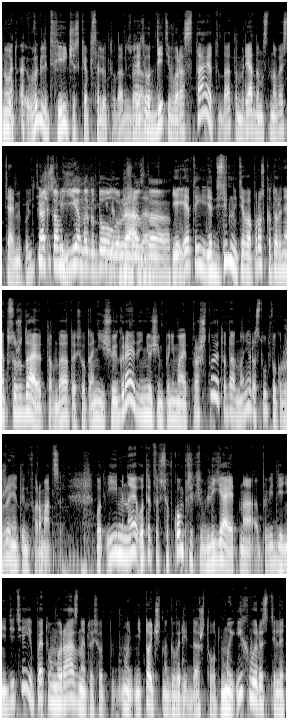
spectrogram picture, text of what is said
ну, вот выглядит феерически абсолютно, да. То есть, Да, знаете, да. вот дети вырастают, да, там рядом с новостями политическими. Как там иена к доллару Да, сейчас, да. да. И это и действительно те вопросы, которые они обсуждают там, да, то есть вот они еще играют, и не очень понимают, про что это, да, но они растут в окружении этой информации. Вот и именно э- вот это все в комплексе влияет на поведение детей, и поэтому мы разные, то есть вот ну, не точно говорить, да, что вот мы их вырастили,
